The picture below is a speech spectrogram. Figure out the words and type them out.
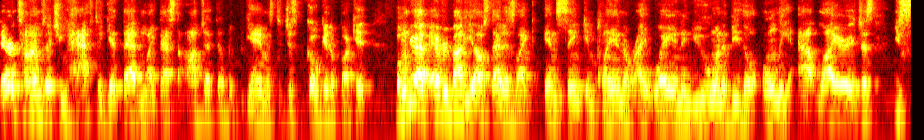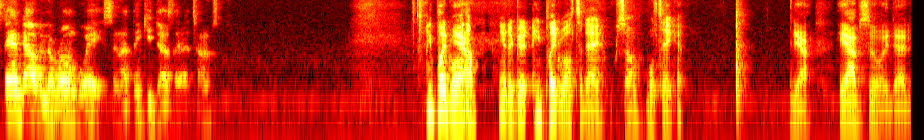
there are times that you have to get that, and like that's the object of the game is to just go get a bucket. But when you have everybody else that is like in sync and playing the right way, and then you want to be the only outlier, it just you stand out in the wrong ways. And I think he does that at times. He played well yeah. though. He had a good. He played well today, so we'll take it. Yeah, he absolutely did.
